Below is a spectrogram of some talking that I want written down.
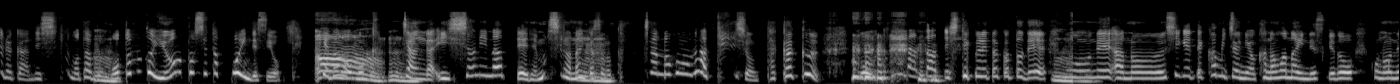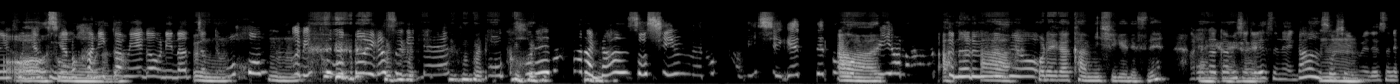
てる感じ、シゲも多分うん。もともと言おうとしてたっぽいんですよ。だけど、もう神ちゃんが一緒になって、でむしろなんかそのうん神ちゃんの方がテンション高く、こう、ダッダッダッってしてくれたことで、うん。もうね、あの、シゲって神ちゃんにはかなわないんですけど、このね、ふにゃふにゃのはにかみ笑顔になっちゃって、うんもう本うん当に尊いが過ぎて、もうこれだから元祖新芽の旅シゲって尊いよななるんですよ。これが上重ですね。これが上重ですね。元祖新芽ですね。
